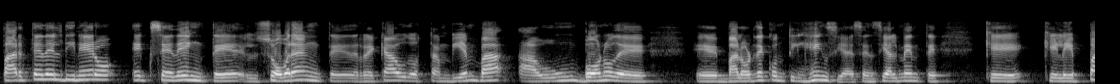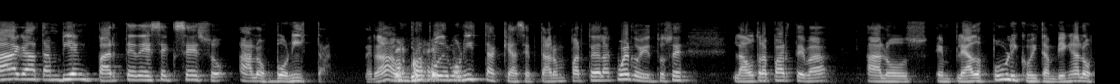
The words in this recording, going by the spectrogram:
parte del dinero excedente, el sobrante de recaudos, también va a un bono de eh, valor de contingencia, esencialmente, que, que, le paga también parte de ese exceso a los bonistas, ¿verdad? A un grupo de bonistas que aceptaron parte del acuerdo y entonces la otra parte va a los empleados públicos y también a los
